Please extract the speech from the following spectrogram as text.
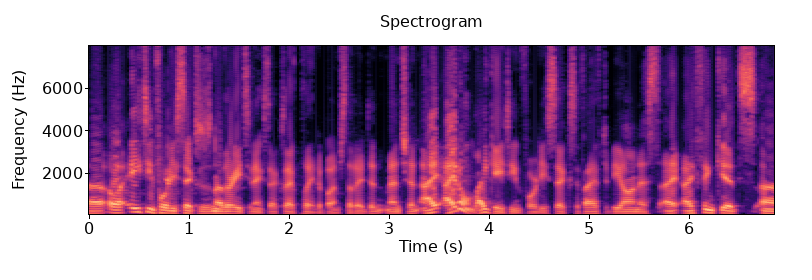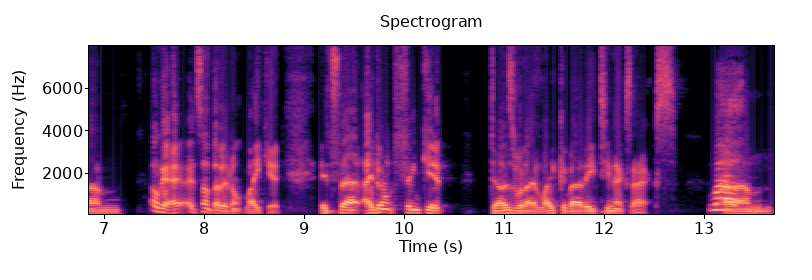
uh, oh, 1846 was another 18xx I've played a bunch that I didn't mention. I, I don't like 1846, if I have to be honest. I, I think it's um, okay. It's not that I don't like it; it's that I don't think it does what I like about 18xx. Well, um,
